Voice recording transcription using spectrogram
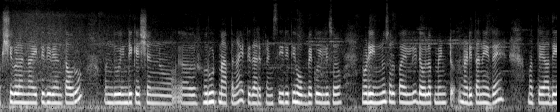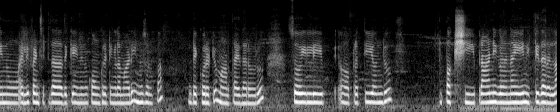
ಪಕ್ಷಿಗಳನ್ನು ಇಟ್ಟಿದ್ದೀವಿ ಅಂತ ಅವರು ಒಂದು ಇಂಡಿಕೇಶನ್ ರೂಟ್ ಮ್ಯಾಪನ್ನು ಇಟ್ಟಿದ್ದಾರೆ ಫ್ರೆಂಡ್ಸ್ ಈ ರೀತಿ ಹೋಗಬೇಕು ಇಲ್ಲಿ ಸೊ ನೋಡಿ ಇನ್ನೂ ಸ್ವಲ್ಪ ಇಲ್ಲಿ ಡೆವಲಪ್ಮೆಂಟ್ ನಡೀತಾನೇ ಇದೆ. ಮತ್ತು ಅದೇನು ಎಲಿಫೆಂಟ್ಸ್ ಇಟ್ಟಿದ್ದಾರೆ, ಅದಕ್ಕೆ ಏನೇನು ಕಾಂಕ್ರೀಟಿಂಗ್ ಎಲ್ಲ ಮಾಡಿ ಇನ್ನೂ ಸ್ವಲ್ಪ ಡೆಕೋರೇಟಿವ್ ಮಾಡ್ತಾ ಇದ್ದಾರೆ ಅವರು. ಸೊ ಇಲ್ಲಿ ಪ್ರತಿಯೊಂದು ಪಕ್ಷಿ, ಪ್ರಾಣಿಗಳನ್ನು ಏನು ಇಟ್ಟಿದ್ದಾರಲ್ಲ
